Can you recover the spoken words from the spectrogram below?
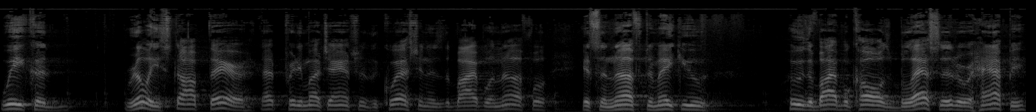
we could really stop there. That pretty much answered the question is the Bible enough? Well, it's enough to make you who the Bible calls blessed or happy.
